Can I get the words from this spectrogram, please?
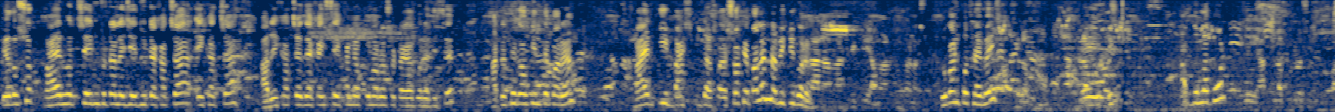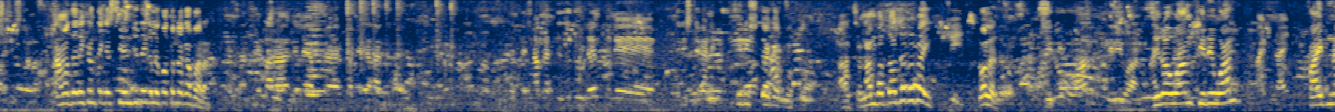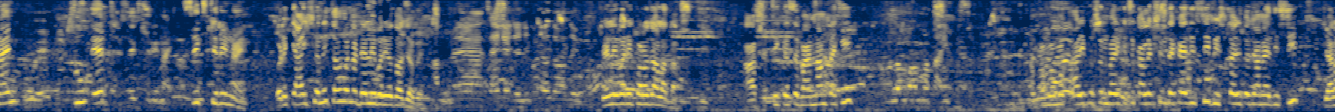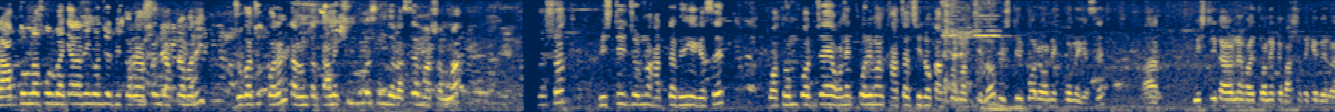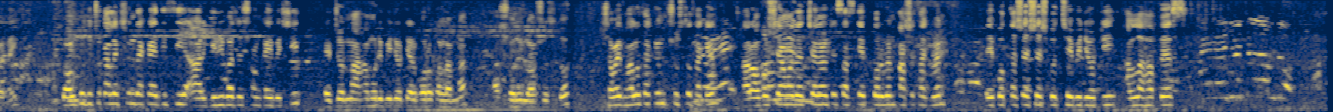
প্রিয় দর্শক, ভাইয়ের হচ্ছে ইন টোটালে যে দুইটা খাঁচা, এই খাঁচা, আর এই খাঁচা দেখাইছে এখানে পনেরোশো টাকা করে দিছে। হাটে থেকেও কিনতে পারেন। ভাইয়ের কি বাস শখে পালেন না বিক্রি করেন? দোকান কোথায় ভাই? আবদুল্লাপুর আমাদের এখান থেকে সিএনজি তে গেলে কত টাকা ভাড়া? তিরিশ টাকার মতো। আচ্ছা নাম্বার দেওয়া যাবে ভাই? বলেন। Zero one three one. Five nine. Two eight six three nine. ওটা কি আইসা নিতে হবে না ডেলিভারিও দেওয়া যাবে? ডেলিভারি খরচ আলাদা। আচ্ছা ঠিক আছে ভাইয়ের নামটা কি? আমরা মোহাম্মদ আরিফ হোসেন। ভাইয়ের কিছু কালেকশন দেখাই দিচ্ছি বিস্তারিত জানাই দিচ্ছি যারা আবদুল্লাপুর বা কেরানীগঞ্জের ভিতরে আছেন যাত্রাবাড়ি যোগাযোগ করেন কারণ তার কালেকশনগুলো সুন্দর আছে মাসাল্লাহ দর্শক বৃষ্টির জন্য হাটটা ভেঙে গেছে। প্রথম পর্যায়ে অনেক পরিমাণ খাঁচা ছিল কাস্টমার ছিল বৃষ্টির পরে অনেক কমে গেছে। আর বৃষ্টির কারণে হয়তো অনেকে বাসা থেকে বের হয় নাই। তো অল্প কিছু কালেকশন দেখাই দিছি, আর গিরিবাজের সংখ্যাই বেশি। এর জন্য আহামরি ভিডিওটি আর বড় করলাম না, আর শরীর অসুস্থ। সবাই ভালো থাকেন, সুস্থ থাকেন, আর অবশ্যই আমাদের চ্যানেলটি সাবস্ক্রাইব করবেন, পাশে থাকবেন। এই প্রত্যাশায় শেষ করছি ভিডিওটি। আল্লাহ হাফেজ।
